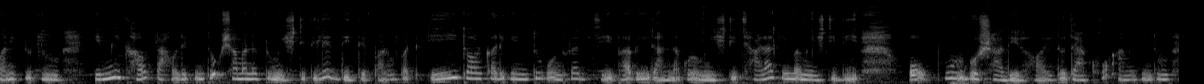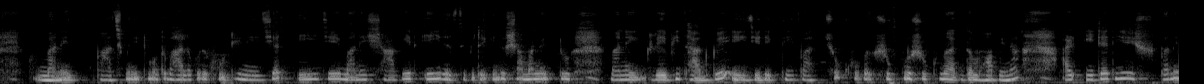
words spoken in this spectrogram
মানে একটু এমনি খাও, তাহলে কিন্তু সামান্য একটু মিষ্টি দিলে দিতে পারো। বাট এই তরকারি কিন্তু বন্ধুরা, যেভাবেই রান্না করো, মিষ্টি ছাড়া কিংবা মিষ্টি দিয়ে অপূর্ব স্বাদের হয়। তো দেখো, আমি কিন্তু মানে পাঁচ মিনিট মতো ভালো করে ফুটিয়ে নিয়েছি। আর এই যে মানে শাকের এই রেসিপিটা কিন্তু সামান্য একটু মানে গ্রেভি থাকবে। এই যে দেখতেই পাচ্ছ, খুব শুকনো শুকনো একদম হবে না। আর এটা দিয়ে মানে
